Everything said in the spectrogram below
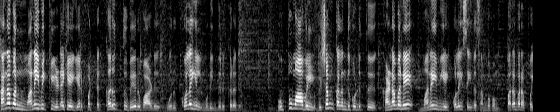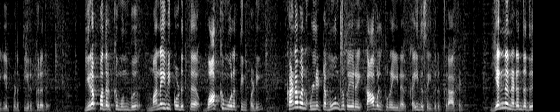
கணவன் மனைவிக்கு இடையே ஏற்பட்ட கருத்து வேறுபாடு ஒரு கொலையில் முடிந்திருக்கிறது. உப்புமாவில் விஷம் கலந்து கொடுத்து கணவனே மனைவியை கொலை செய்த சம்பவம் பரபரப்பை ஏற்படுத்தி இருக்கிறது இறப்பதற்கு முன்பு மனைவி கொடுத்த வாக்குமூலத்தின்படி கணவன் உள்ளிட்ட மூன்று பேரை காவல்துறையினர் கைது செய்திருக்கிறார்கள். என்ன நடந்தது?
